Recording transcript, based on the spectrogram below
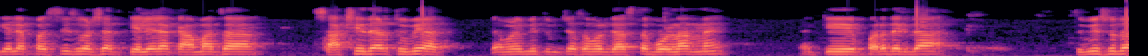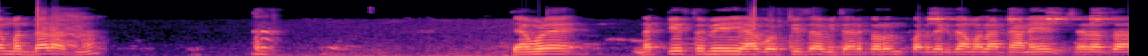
गेल्या पस्तीस वर्षात केलेल्या कामाचा साक्षीदार तुम्ही आहात. त्यामुळे मी तुमच्यासमोर जास्त बोलणार नाही. की परत एकदा तुम्ही सुद्धा मतदार आहात ना? त्यामुळे नक्कीच तुम्ही या गोष्टीचा विचार करून परत एकदा मला ठाणे शहराचा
